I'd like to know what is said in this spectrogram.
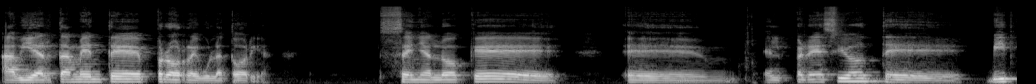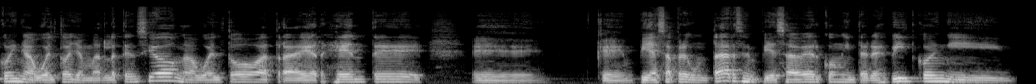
abiertamente pro-regulatoria. Señaló que eh, el precio de Bitcoin ha vuelto a llamar la atención, ha vuelto a atraer gente eh, que empieza a preguntarse, empieza a ver con interés Bitcoin y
